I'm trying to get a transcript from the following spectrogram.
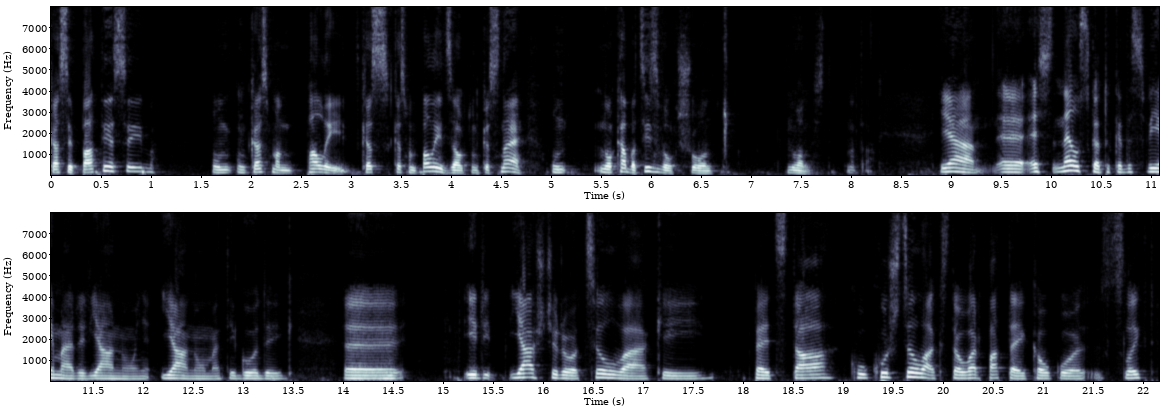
kas ir patiesība un, un kas, man palīdz, kas, kas man palīdz augt un kas nē, un no kabatas izvilkt šo un nomest. Nu tā. jā, e, es neuzskatu, ka tas vienmēr ir jānoņa, jānomet, ja godīgi. E, ir jāšķiro cilvēki pēc tā, ku, kurš cilvēks tev var pateikt kaut ko sliktu.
